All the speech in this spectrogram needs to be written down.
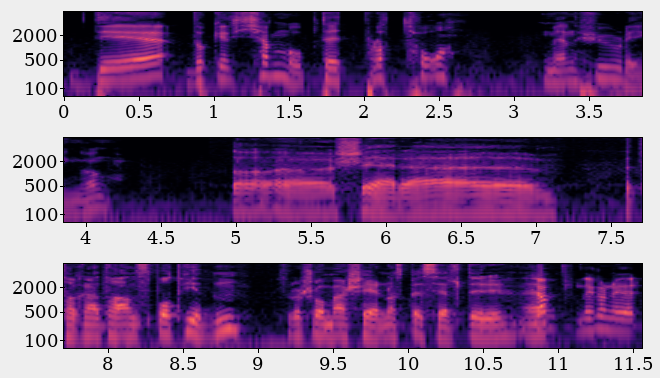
Det Dere kommer opp til et platå med en huleinngang. Da uh, ser jeg da Kan jeg ta en spot hidden for å se om jeg ser noe spesielt? i Ja, det kan du gjøre.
